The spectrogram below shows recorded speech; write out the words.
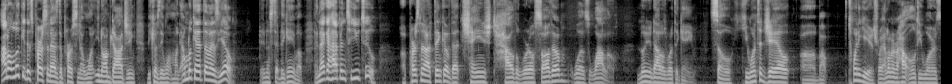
I don't look at this person as the person that want, you know, I'm dodging because they want money. I'm looking at them as, yo, they're gonna step the game up. And that could happen to you too. A person that I think of that changed how the world saw them was Wallo, million dollars worth of game. So he went to jail uh, about 20 years, right? I don't remember how old he was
